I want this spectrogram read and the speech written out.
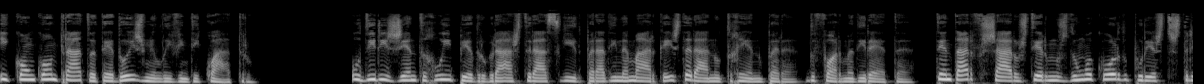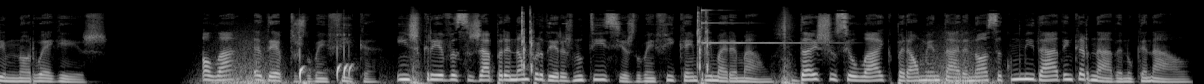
e com contrato até 2024. O dirigente Rui Pedro Brás terá seguido para a Dinamarca e estará no terreno para, de forma direta, tentar fechar os termos de um acordo por este extremo norueguês. Olá, adeptos do Benfica. Inscreva-se já para não perder as notícias do Benfica em primeira mão. Deixe o seu like para aumentar a nossa comunidade encarnada no canal.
